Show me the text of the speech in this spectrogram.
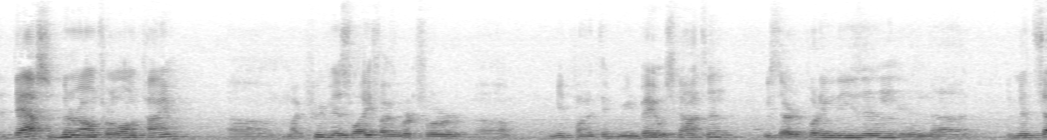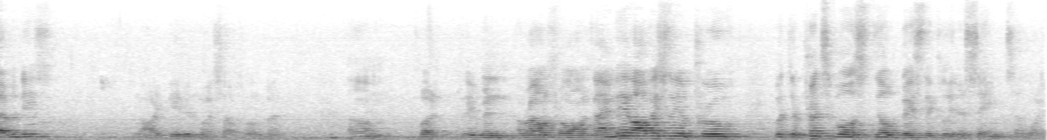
The DAFs have been around for a long time. Um, my previous life, I worked for uh, meat plant in Green Bay, Wisconsin. We started putting these in in uh, the mid 70s. Now I dated myself a little bit. Um, but they've been around for a long time. They've obviously improved, but the principle is still basically the same in some way.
